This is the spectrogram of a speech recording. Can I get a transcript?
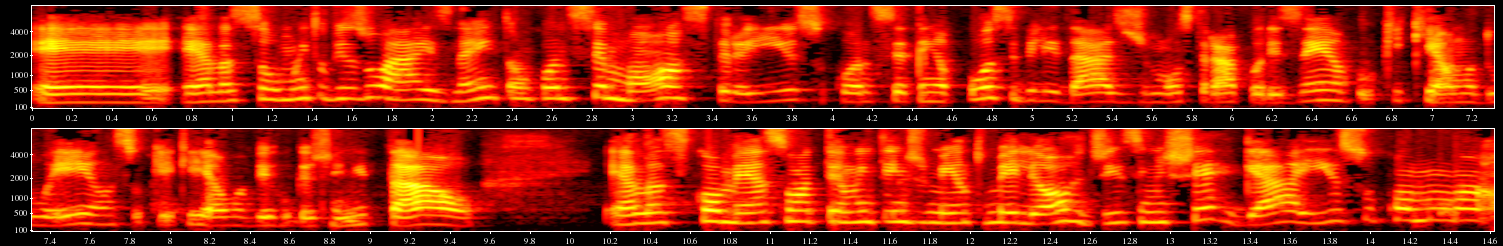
é, elas são muito visuais, né? Então, quando você mostra isso, quando você tem a possibilidade de mostrar, por exemplo, o que, que é uma doença, o que, que é uma verruga genital, elas começam a ter um entendimento melhor disso, enxergar isso como uma,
